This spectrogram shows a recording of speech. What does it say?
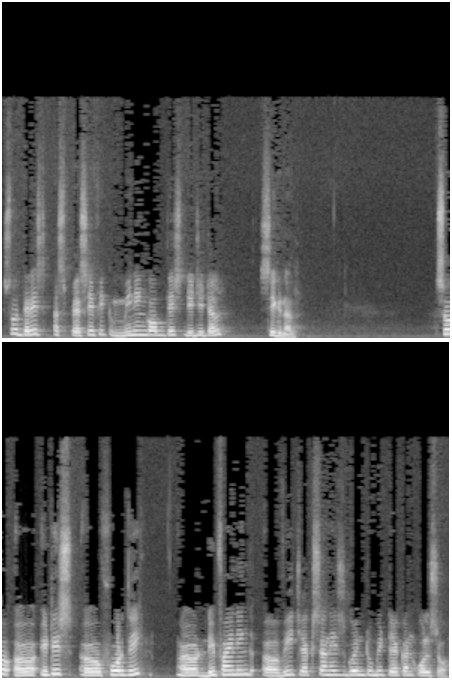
So there is a specific meaning of this digital signal. So uh, it is uh, for the uh, defining uh, which action is going to be taken also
